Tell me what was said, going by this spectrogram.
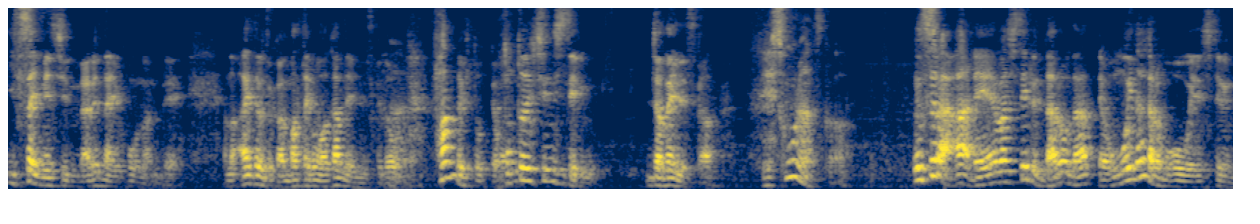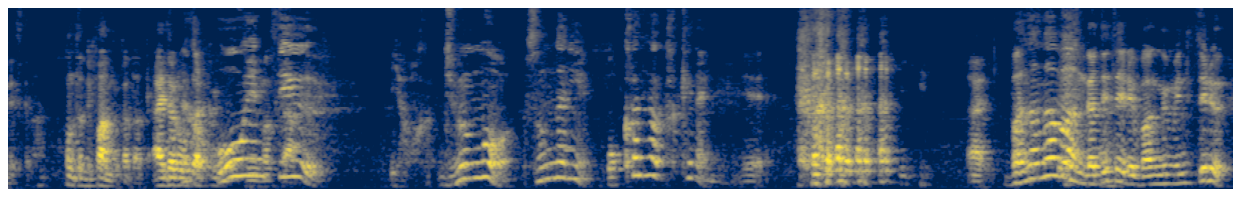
一切熱心になれない方なんであのアイドルとか全く分かんないんですけど、はい。ファンの人って本当に信じてるんじゃないですか？えそうなんですか？うっすらあ恋愛はしてるんだろうなって思いながらも応援してるんですか？本当にファンの方って。アイドルオタク応援言いますか？っていういやわか自分もそんなにお金はかけないんで はい。バナナマンが出てる番組に出てる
